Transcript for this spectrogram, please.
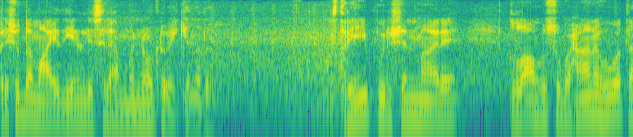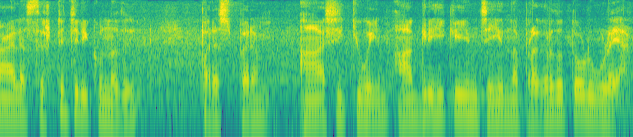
പരിശുദ്ധമായ ദീനുൽ ഇസ്ലാം മുന്നോട്ട് വയ്ക്കുന്നത്. സ്ത്രീ പുരുഷന്മാരെ അള്ളാഹു സുബാനുഭവത്തായ സൃഷ്ടിച്ചിരിക്കുന്നത് പരസ്പരം ആശിക്കുകയും ആഗ്രഹിക്കുകയും ചെയ്യുന്ന പ്രകൃതത്തോടുകൂടെയാണ്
